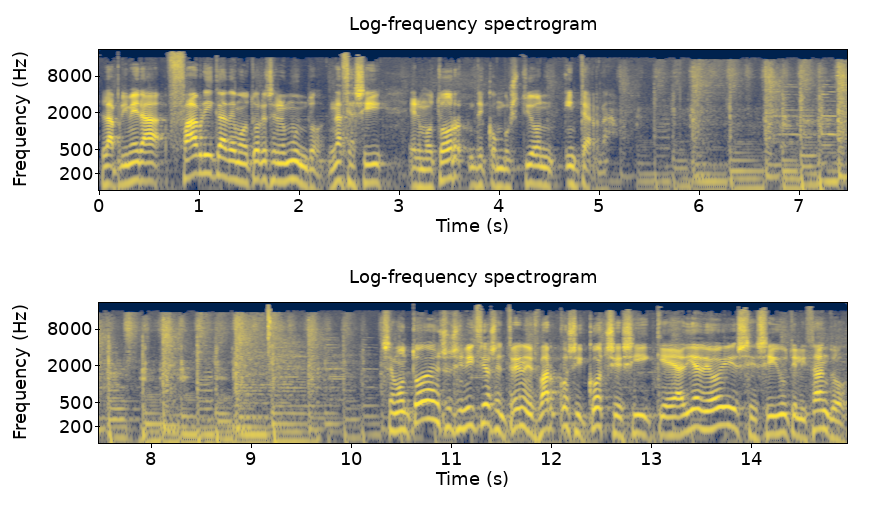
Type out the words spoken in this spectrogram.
la primera fábrica de motores en el mundo. Nace así el motor de combustión interna. Se montó en sus inicios en trenes, barcos y coches y que a día de hoy se sigue utilizando.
